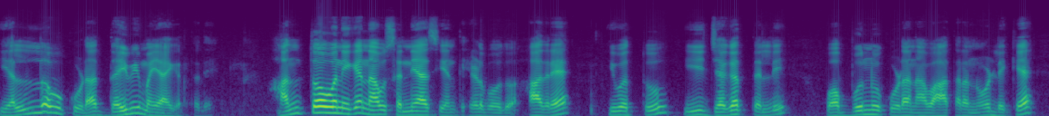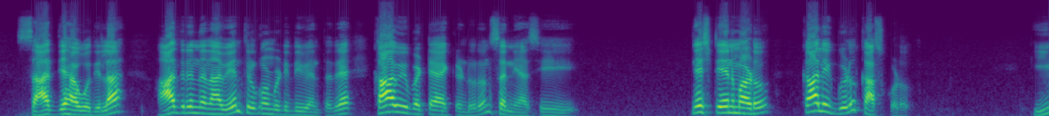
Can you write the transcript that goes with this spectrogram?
ಎಲ್ಲವೂ ಕೂಡ ದೈವಿಮಯ ಆಗಿರ್ತದೆ. ಅಂಥವನಿಗೆ ನಾವು ಸನ್ಯಾಸಿ ಅಂತ ಹೇಳ್ಬೋದು. ಆದರೆ ಇವತ್ತು ಈ ಜಗತ್ತಲ್ಲಿ ಒಬ್ಬನ್ನೂ ಕೂಡ ನಾವು ಆ ಥರ ನೋಡಲಿಕ್ಕೆ ಸಾಧ್ಯ ಆಗೋದಿಲ್ಲ. ಆದ್ದರಿಂದ ನಾವೇನು ತಿಳ್ಕೊಂಡ್ಬಿಟ್ಟಿದ್ದೀವಿ ಅಂತಂದರೆ ಕಾವಿ ಬಟ್ಟೆ ಹಾಕ್ಕೊಂಡಿರೋನು ಸನ್ಯಾಸಿ. ನೆಕ್ಸ್ಟ್ ಏನು ಮಾಡು? ಕಾಲಿಗೆ ಬೀಳು, ಕಾಸು ಕೊಡು. ಈ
